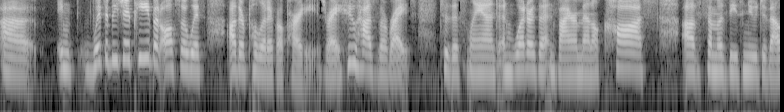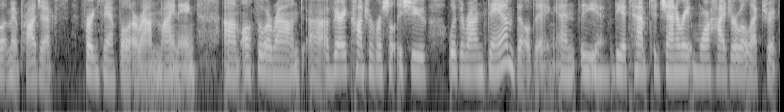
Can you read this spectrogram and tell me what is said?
uh, in, with the BJP, but also with other political parties, right? Who has the rights to this land and what are the environmental costs of some of these new development projects, for example, around mining. Um, also, around uh, a very controversial issue was around dam building and the, mm. the attempt to generate more hydroelectric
